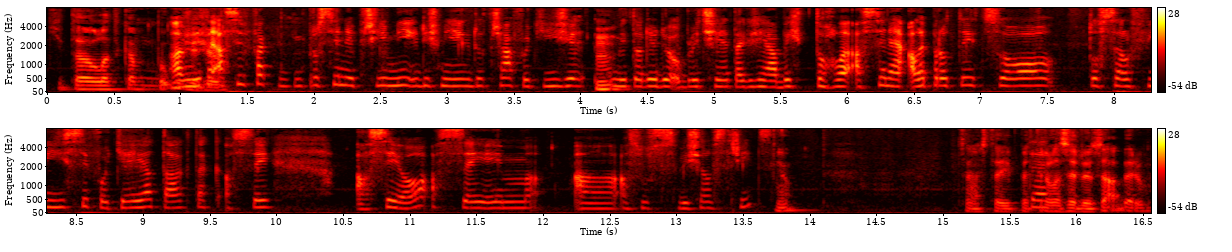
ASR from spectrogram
ti ta ledka pomůže, A mě to je asi fakt prostě nepříjemný, když mě někdo třeba fotí, že hmm? mi to jde do obličeje, takže já bych tohle asi ne, ale pro ty, co to selfie si fotějí a tak, tak asi asi jo, asi jim a Asus vyšel vstříc. Jo. Co nás tady Petr Te... leze do záběru?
